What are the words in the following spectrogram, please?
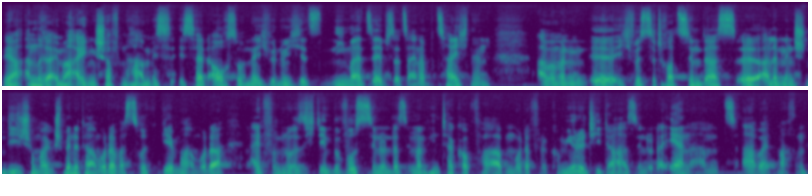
ja, andere immer Eigenschaften haben, ist, ist halt auch so. Ne? Ich würde mich jetzt niemals selbst als einer bezeichnen, aber man, äh, ich wüsste trotzdem, dass äh, alle Menschen, die schon mal gespendet haben oder was zurückgegeben haben oder einfach nur sich dem bewusst sind und das immer im Hinterkopf haben oder für eine Community da sind oder Ehrenamtsarbeit machen,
